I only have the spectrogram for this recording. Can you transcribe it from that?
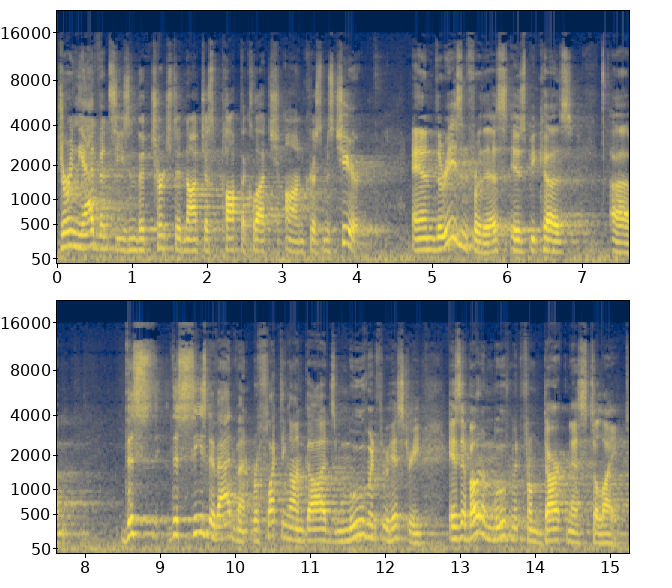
during the Advent season, the church did not just pop the clutch on Christmas cheer. And the reason for this is because um, this, this season of Advent, reflecting on God's movement through history, is about a movement from darkness to light.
